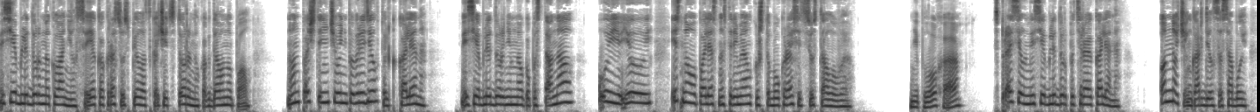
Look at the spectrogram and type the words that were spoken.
Месье Бледур наклонился. Я как раз успел отскочить в сторону, когда он упал. Но он почти ничего не повредил, только колено. Месье Бледур немного постонал, ой-ой-ой, и снова полез на стремянку, чтобы украсить всю столовую. «Неплохо, а?» — спросил месье Бледур, потирая колено. Он очень гордился собой —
